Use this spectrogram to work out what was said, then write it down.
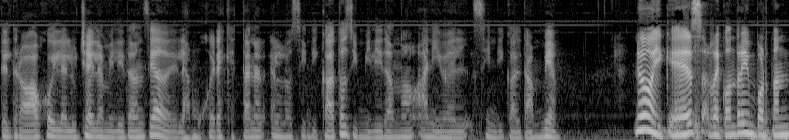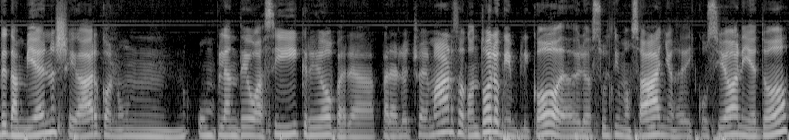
del trabajo y la lucha y la militancia de las mujeres que están en los sindicatos y militando a nivel sindical también. No, y que es recontra importante también llegar con un, un planteo así, creo, para, para el 8 de marzo, con todo lo que implicó de los últimos años de discusión y de todo.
